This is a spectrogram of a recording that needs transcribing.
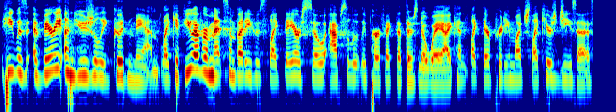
he was a very unusually good man. Like if you ever met somebody who's like they are so absolutely perfect that there's no way I can like they're pretty much like here's Jesus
